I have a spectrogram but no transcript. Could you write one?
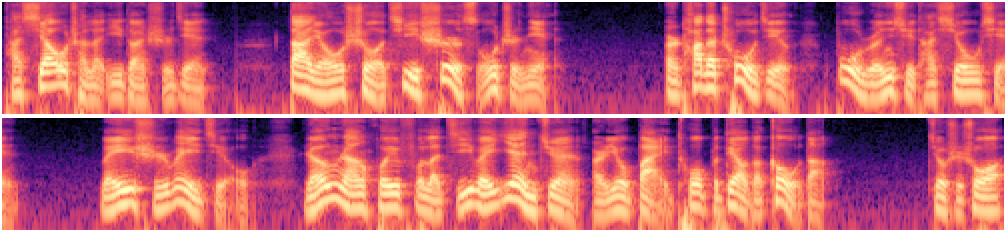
他消沉了一段时间，大有舍弃世俗之念，而他的处境不允许他休闲。为时未久，仍然恢复了极为厌倦而又摆脱不掉的勾当，就是说，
